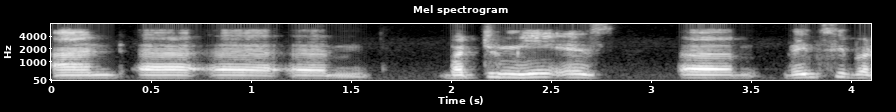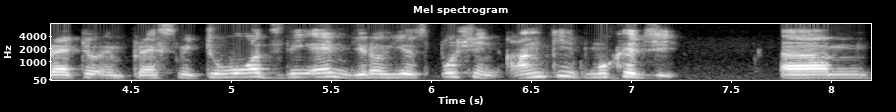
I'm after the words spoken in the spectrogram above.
and uh, uh, um, but to me is um, Vinci Barreto impressed me towards the end. You know, he was pushing Ankit Mukherjee. Um,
